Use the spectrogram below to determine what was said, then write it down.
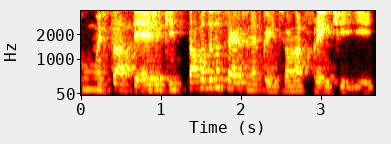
uma estratégia que estava dando certo, né? Porque a gente saiu na frente e,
